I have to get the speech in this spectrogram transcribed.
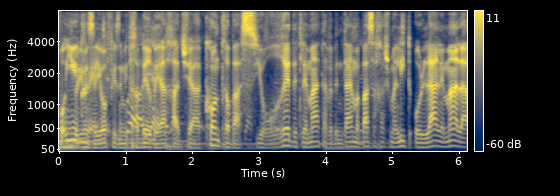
רואים איזה created. יופי, זה מתחבר yeah, ביחד, שהקונטרבס יורדת למטה ובינתיים הבס החשמלית עולה למעלה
